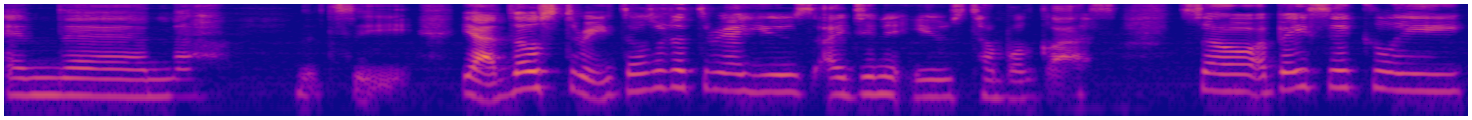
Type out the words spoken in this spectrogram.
and then let's see yeah those three those are the three I used I didn't use tumbled glass so I basically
